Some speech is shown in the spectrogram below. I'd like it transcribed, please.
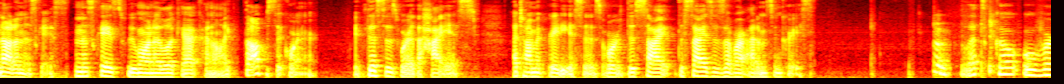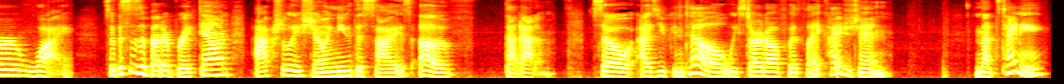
not in this case. In this case, we want to look at kind of like the opposite corner. Like this is where the highest atomic radius is, or the, si- the sizes of our atoms increase. Let's go over why. So this is a better breakdown, actually showing you the size of that atom. So as you can tell, we start off with like hydrogen, and that's tiny.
